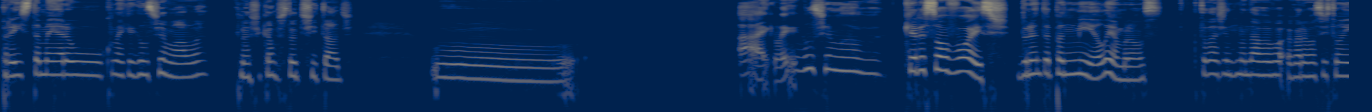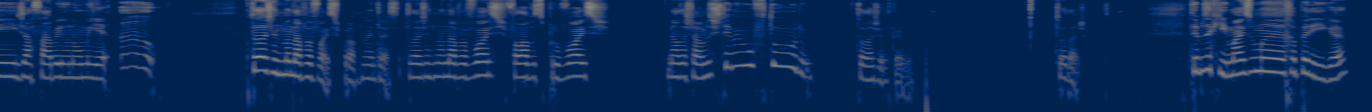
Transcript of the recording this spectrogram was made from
para isso também era o. Como é que aquilo se chamava? Que nós ficámos todos excitados. O. Ai, como é que aquilo se chamava? Que era só voices durante a pandemia, lembram-se? Que toda a gente mandava. Agora vocês estão aí já sabem o nome e é. Que toda a gente mandava voices, pronto, não interessa. Toda a gente mandava voices, falava-se por voices e nós achávamos isto é mesmo o futuro. Toda a gente cagou. Toda a gente. Temos aqui mais uma rapariga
